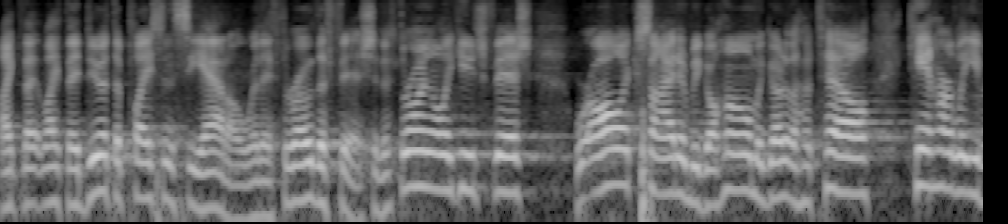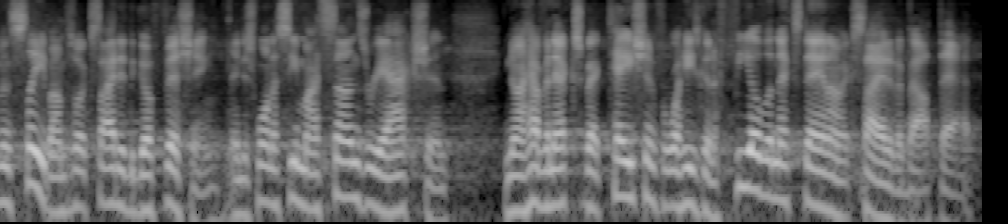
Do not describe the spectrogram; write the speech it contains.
like they, like they do at the place in Seattle where they throw the fish. And they're throwing all the huge fish. We're all excited. We go home, we go to the hotel, can't hardly even sleep. I'm so excited to go fishing and just want to see my son's reaction. You know, I have an expectation for what he's going to feel the next day, and I'm excited about that.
